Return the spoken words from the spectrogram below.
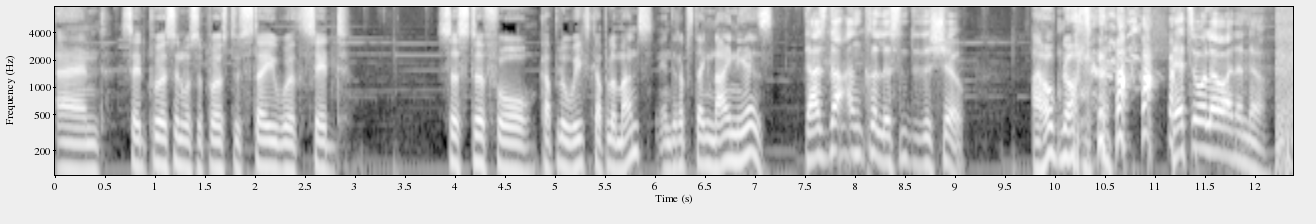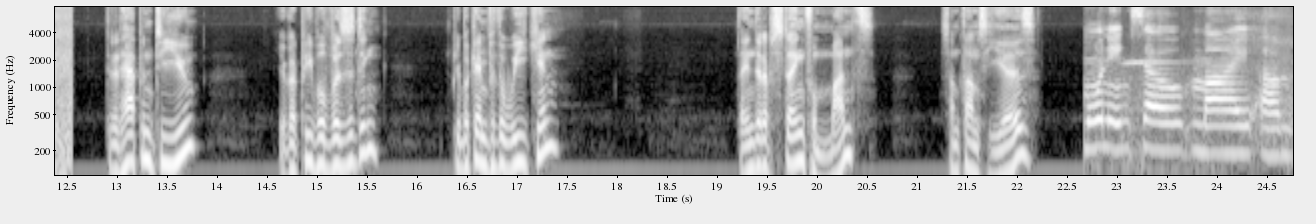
and said person was supposed to stay with said sister for a couple of weeks, couple of months. Ended up staying nine years. Does the uncle listen to the show? I hope not. That's all I want to know. Did it happen to you? You got people visiting? People came for the weekend? They ended up staying for months, sometimes years. Morning. So my um,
